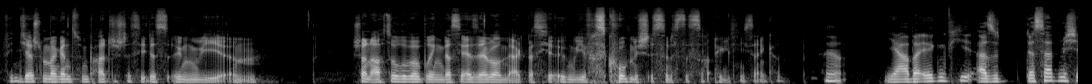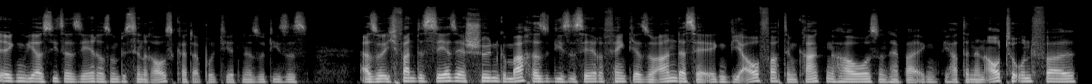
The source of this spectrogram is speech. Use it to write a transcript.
Finde ich ja schon mal ganz sympathisch, dass sie das irgendwie ähm, schon auch so rüberbringen, dass er selber merkt, dass hier irgendwie was komisch ist und dass das doch eigentlich nicht sein kann. Ja. Ja, aber irgendwie, also das hat mich irgendwie aus dieser Serie so ein bisschen rauskatapultiert, ne? So dieses, Also ich fand es sehr, sehr schön gemacht. Also diese Serie fängt ja so an, dass er irgendwie aufwacht im Krankenhaus und er war irgendwie, hatte einen Autounfall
